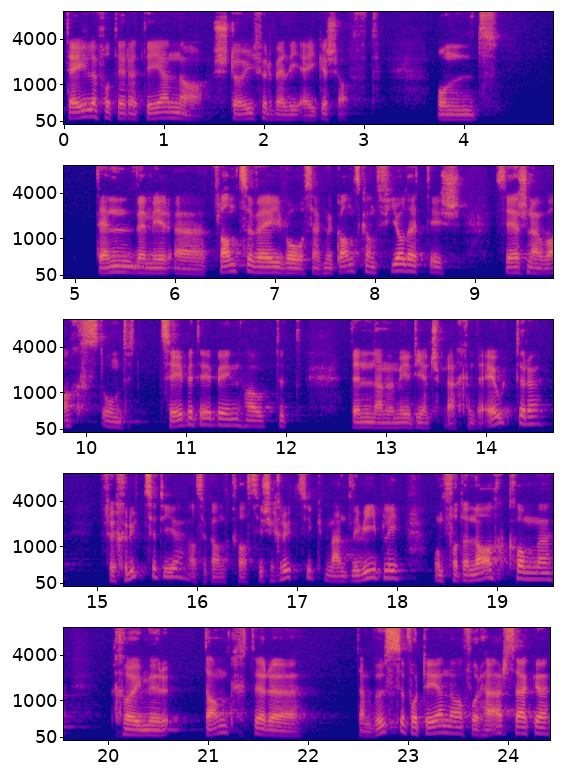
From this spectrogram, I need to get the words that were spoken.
Teile von dieser DNA stehen für welche Eigenschaft. Und dann, wenn wir eine Pflanze wollen, die sagen wir, ganz, ganz violett ist, sehr schnell wächst und CBD beinhaltet, dann nehmen wir die entsprechenden Eltern, verkreuzen die, also ganz klassische Kreuzung, Männchen, Weibli, und von den Nachkommen können wir dank der, dem Wissen von DNA vorhersagen,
